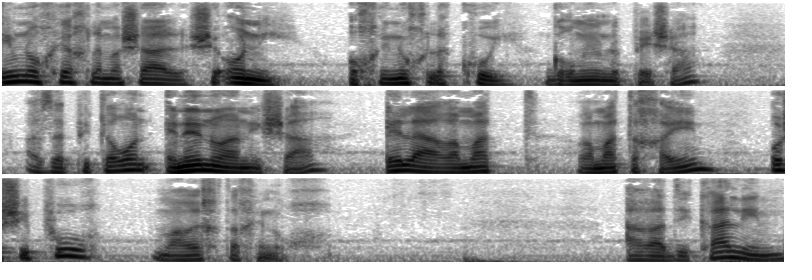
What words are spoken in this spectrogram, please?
אם נוכיח למשל שעוני או חינוך לקוי גורמים לפשע, אז הפתרון איננו ענישה, אלא הרמת רמת החיים או שיפור מערכת החינוך. הרדיקלים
